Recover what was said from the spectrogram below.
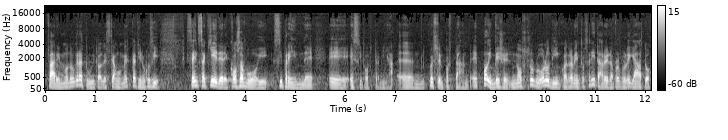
fare in modo gratuito, allestiamo un mercatino così senza chiedere cosa vuoi, si prende e, e si porta via. Eh, questo è importante. E poi invece il nostro ruolo di inquadramento sanitario era proprio legato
